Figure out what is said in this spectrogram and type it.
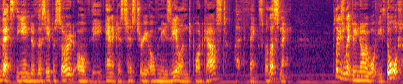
That's the end of this episode of the Anarchist History of New Zealand podcast. Uh, thanks for listening. Please let me know what you thought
